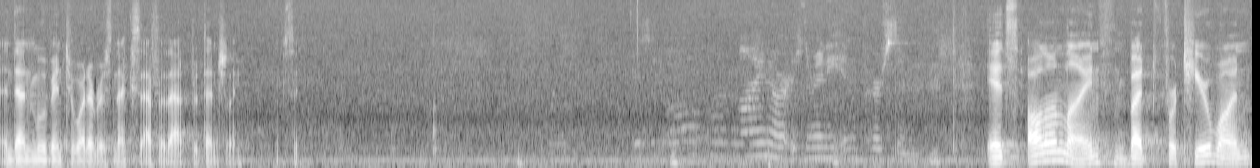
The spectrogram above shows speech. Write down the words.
and then move into whatever's next after that potentially. See. online or is there any in person? It's all online, but for tier one,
